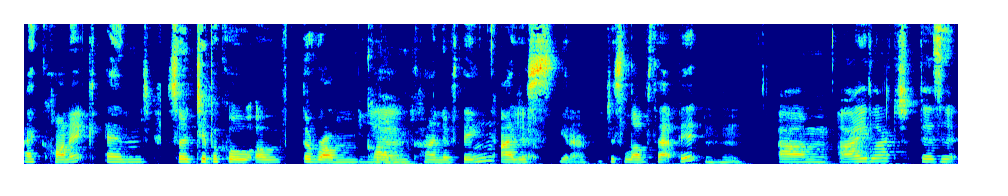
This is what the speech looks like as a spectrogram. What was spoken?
iconic and so typical of the rom-com Yeah. kind of thing. I Yeah. just, you know, just loved that bit. hmm Um, I liked there's a,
